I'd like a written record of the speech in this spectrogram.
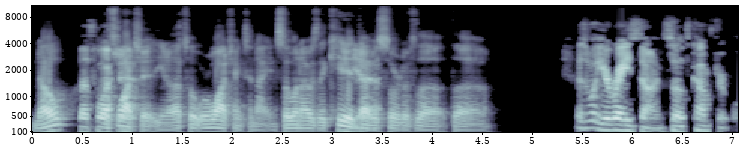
No, Let's watch, let's watch it. You know, that's what we're watching tonight. And so when I was a kid, Yeah. that was sort of the the That's what you're raised on, so it's comfortable.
